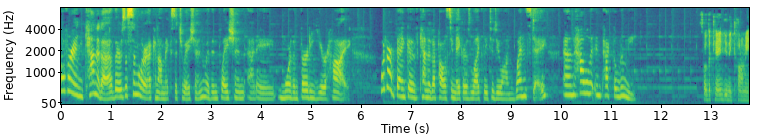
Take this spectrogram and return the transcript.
Over in Canada, there's a similar economic situation with inflation at a more than 30 year high. What are Bank of Canada policymakers likely to do on Wednesday, and how will it impact the loonie? So the Canadian economy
